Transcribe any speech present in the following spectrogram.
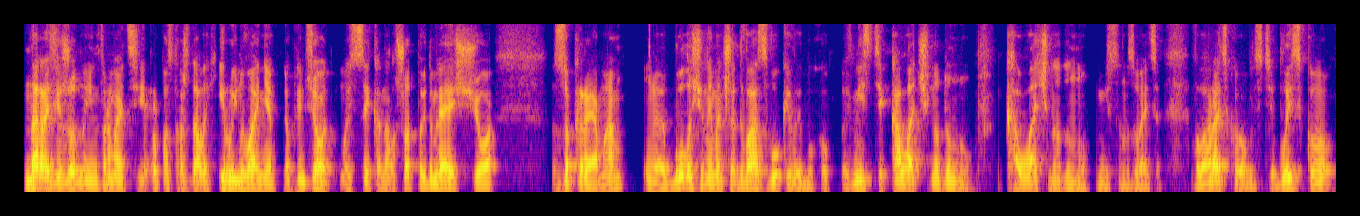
Наразі жодної інформації про постраждалих і руйнування. Окрім цього, ось цей канал ШОТ повідомляє, що Зокрема, е, було щонайменше два звуки вибуху в місті Калач на Дону. Калач на Дону місто називається Волгоградської області, близько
